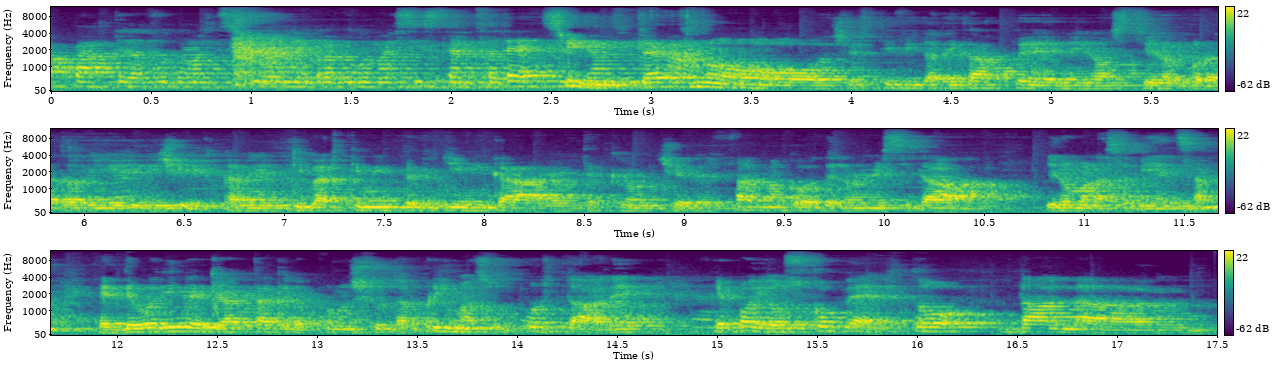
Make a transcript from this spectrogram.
a parte la formazione, proprio come assistenza tecnica? Sì, il Tecno certifica le cappe nei nostri laboratori di ricerca, nel Dipartimento di Chimica e Tecnologie del Farmaco dell'Università di Roma La Sapienza e devo dire in realtà che l'ho conosciuta prima sul portale e poi ho scoperto dalla,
